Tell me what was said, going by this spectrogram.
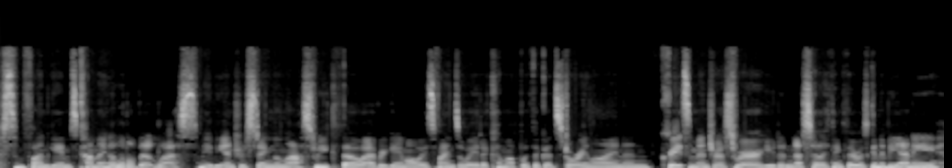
Some fun games coming, a little bit less maybe interesting than last week, though every game always finds a way to come up with a good storyline and create some interest where you didn't necessarily think there was going to be any.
